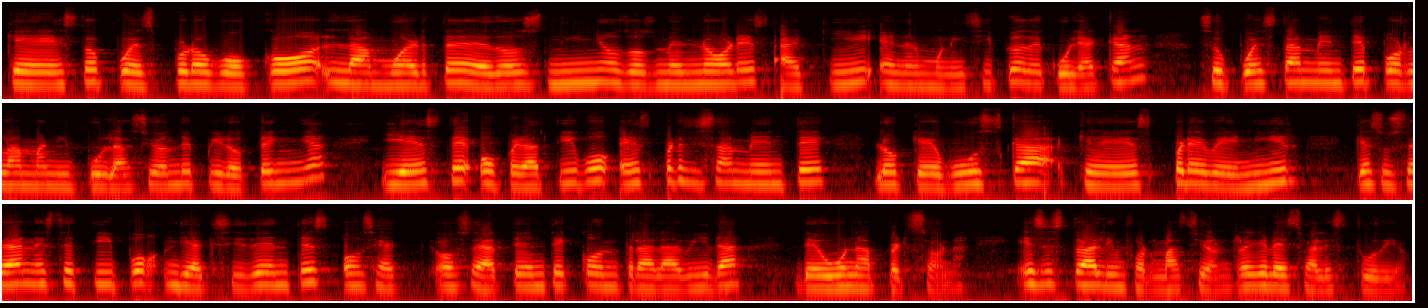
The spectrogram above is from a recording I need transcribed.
que esto pues provocó la muerte de dos niños, dos menores aquí en el municipio de Culiacán, supuestamente por la manipulación de pirotecnia y este operativo es precisamente lo que busca que es prevenir que sucedan este tipo de accidentes o se, o se atente contra la vida de una persona. Esa es toda la información. Regreso al estudio.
